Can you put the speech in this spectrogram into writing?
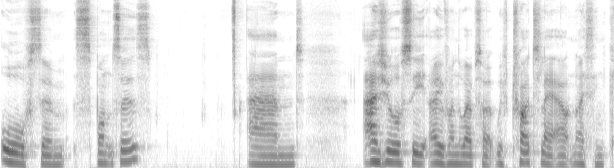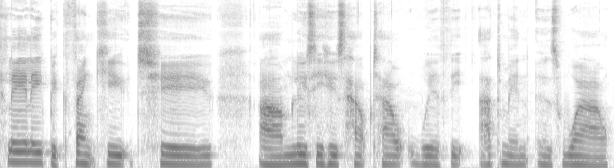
awesome sponsors, and as you'll see over on the website, we've tried to lay it out nice and clearly. Big thank you to um, Lucy, who's helped out with the admin as well.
